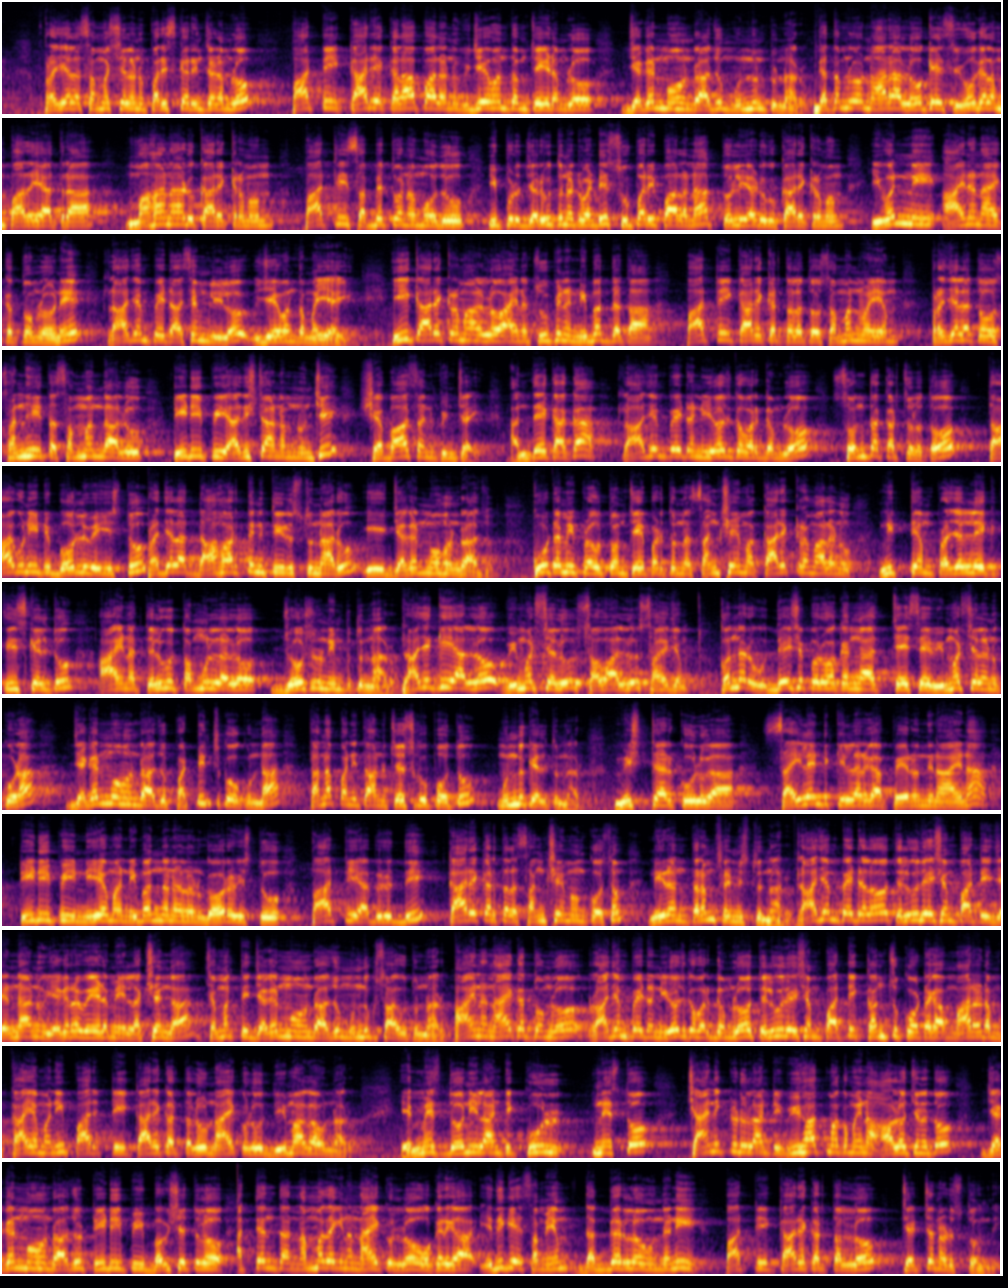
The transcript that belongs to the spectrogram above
ప్రజల సమస్యలను పరిష్కరించడంలో పార్టీ కార్యకలాపాలను విజయవంతం చేయడంలో జగన్మోహన్ రాజు ముందుంటున్నారు. గతంలో నారా లోకేష్ యువగలం పాదయాత్ర మహానాడు కార్యక్రమం పార్టీ సభ్యత్వ నమోదు ఇప్పుడు జరుగుతున్నటువంటి సుపరిపాలన తొలి అడుగు కార్యక్రమం. ఇవన్నీ ఆయన నాయకత్వంలోనే రాజంపేట అసెంబ్లీలో విజయవంతమయ్యాయి. ఈ కార్యక్రమాలలో ఆయన చూపిన నిబద్ధత పార్టీ కార్యకర్తలతో సమన్వయం ప్రజలతో సన్నిహిత సంబంధాలు టీడీపీ అధిష్టానం నుంచి షబాస్ అనిపించాయి. అంతేకాక రాజంపేట నియోజకవర్గంలో సొంత ఖర్చులతో తాగునీటి బోర్లు వేయిస్తూ ప్రజల దాహార్తిని తీరుస్తున్నారు ఈ జగన్మోహన్ రాజు. కూటమి ప్రభుత్వం చేపడుతున్న సంక్షేమ కార్యక్రమాలను నిత్యం ప్రజల్లోకి తీసుకెళ్తూ ఆయన తెలుగు తమ్ముళ్ళలో జోషును నింపుతున్నారు. రాజకీయాల్లో విమర్శలు సవాళ్ళు సహజం. కొందరు ఉద్దేశపూర్వకంగా చేసే విమర్శలను కూడా జగన్మోహన్ రాజు పట్టించుకోకుండా తన పని తాను చేసుకుపోతూ ముందుకెళ్తున్నారు. మిస్టర్ కూల్గా సైలెంట్ కిల్లర్గా పేరొందిన ఆయన టీడీపీ నియమ నిబంధనలను గౌరవిస్తూ పార్టీ అభివృద్ధి కార్యకర్తల సంక్షేమం కోసం నిరంతరం శ్రమిస్తున్నారు. రాజంపేటలో తెలుగుదేశం పార్టీ జెండాను ఎగరవేయడమే లక్ష్యంగా చెమర్తి జగన్మోహన్ రాజు ముందుకు సాగుతున్నారు. ఆయన నాయకత్వంలో రాజంపేట నియోజకవర్గంలో తెలుగుదేశం పార్టీ కంచుకోటగా మారడం ఖాయమని పార్టీ కార్యకర్తలు నాయకులు ధీమాగా ఉన్నారు. ఎంఎస్ ధోని లాంటి కూల్నెస్తో చాణక్యుడు లాంటి వ్యూహాత్మకమైన ఆలోచనతో జగన్మోహన్ రాజు టీడీపీ భవిష్యత్తులో అత్యంత నమ్మదగిన నాయకుల్లో ఒకరిగా ఎదిగే సమయం దగ్గరలో ఉందని పార్టీ కార్యకర్తల్లో చర్చ నడుస్తోంది.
